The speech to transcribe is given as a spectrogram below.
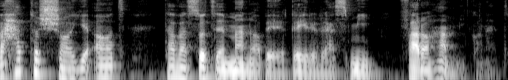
و حتی شایعات توسط منابع غیر رسمی فراهم می کند.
